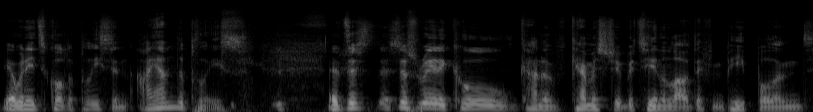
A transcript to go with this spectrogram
yeah, we need to call the police in. I am the police. It's just it's just really cool kind of chemistry between a lot of different people and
